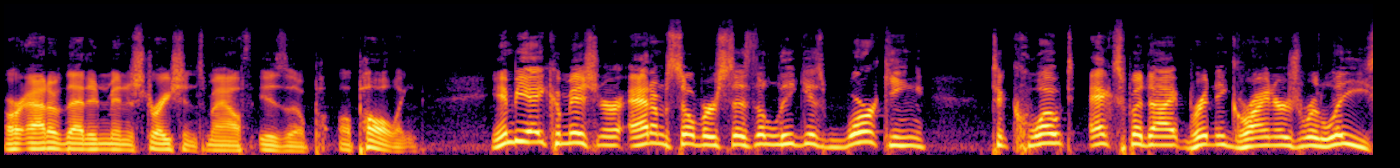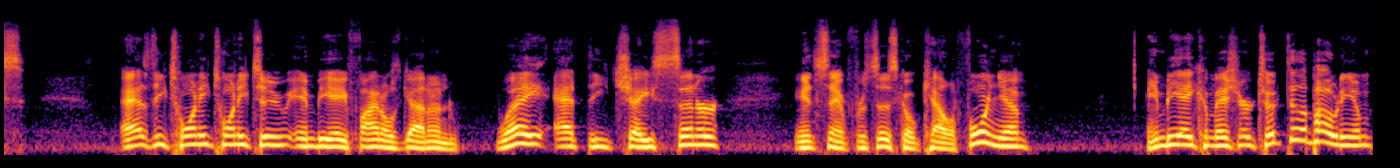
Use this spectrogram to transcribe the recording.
or out of that administration's mouth is appalling. NBA Commissioner Adam Silver says the league is working to quote expedite Brittney Griner's release as the 2022 NBA Finals got underway at the Chase Center in San Francisco, California. NBA Commissioner took to the podium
